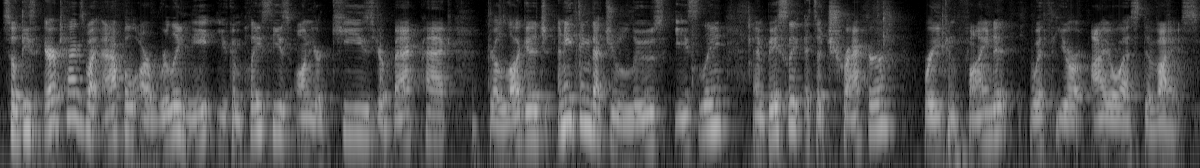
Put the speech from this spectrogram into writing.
So these AirTags by Apple are really neat. You can place these on your keys, your backpack, your luggage, anything that you lose easily. And basically it's a tracker where you can find it with your iOS device.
